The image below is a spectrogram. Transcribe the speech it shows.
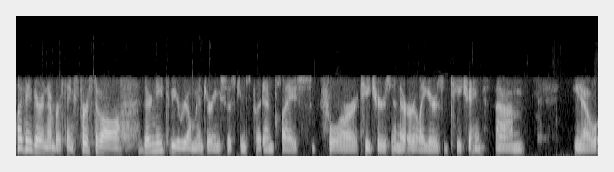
Well, I think there are a number of things. First of all, there need to be real mentoring systems put in place for teachers in their early years of teaching. Um, you know,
